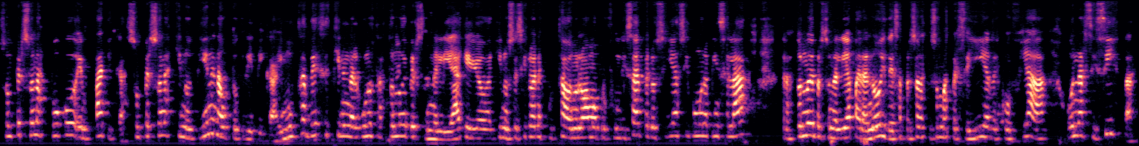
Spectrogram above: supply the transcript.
Son personas poco empáticas, son personas que no tienen autocrítica y muchas veces tienen algunos trastornos de personalidad que yo aquí no sé si lo han escuchado, no lo vamos a profundizar, pero sí así como una pincelada, trastorno de personalidad paranoide, esas personas que son más perseguidas, desconfiadas o narcisistas.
